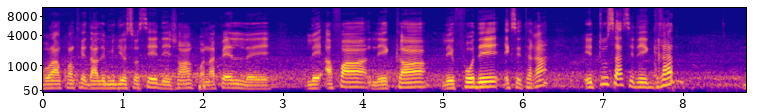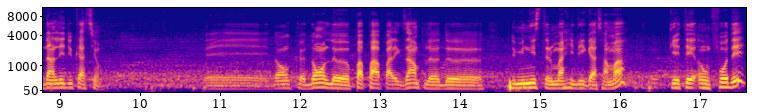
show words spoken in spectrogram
vous rencontrez dans le milieu social des gens qu'on appelle les, les afans, les camps, les faudés, etc. Et tout ça, c'est des grades dans l'éducation. Et donc, dont le papa, par exemple, de, du ministre Mahili Gassama, qui était un faudé.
